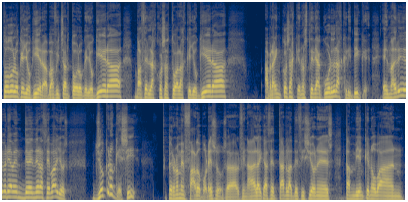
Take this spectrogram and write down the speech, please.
todo lo que yo quiera. Va a fichar todo lo que yo quiera, va a hacer las cosas todas las que yo quiera. Habrá en cosas que no esté de acuerdo y las critique. ¿El Madrid debería de vender a Ceballos? Yo creo que sí. Pero no me enfado por eso. O sea, al final hay que aceptar las decisiones también que no van.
